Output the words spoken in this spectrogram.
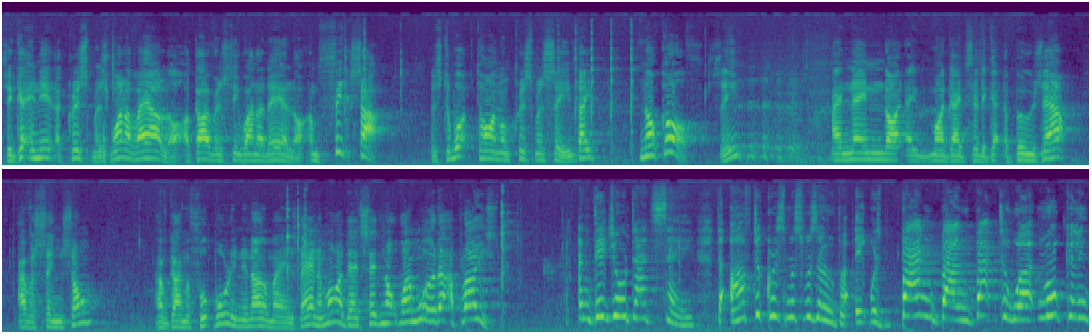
So getting near to Christmas, one of our lot, I'll go over and see one of their lot and fix up as to what time on Christmas Eve they knock off, see? And then, like, they, my dad said to get the booze out, have a sing-song, have a game of football in the no man's land, and my dad said not one word out of place. And did your dad say that after Christmas was over, it was bang, bang, back to work, more killing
